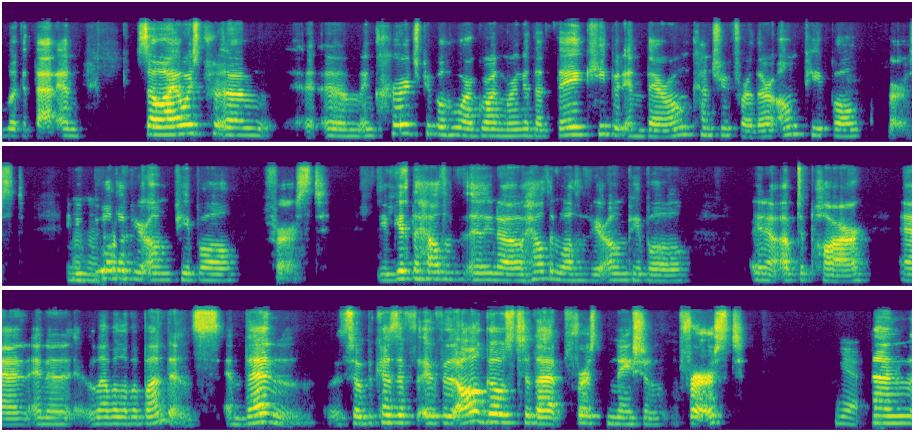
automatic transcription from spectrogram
look at that. And so I always um, um, encourage people who are growing moringa that they keep it in their own country for their own people first, and you mm-hmm. build up your own people first. You get the health of you know health and wealth of your own people, you know, up to par and, and a level of abundance. And then, so because if, if it all goes to that first nation first, yeah, and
